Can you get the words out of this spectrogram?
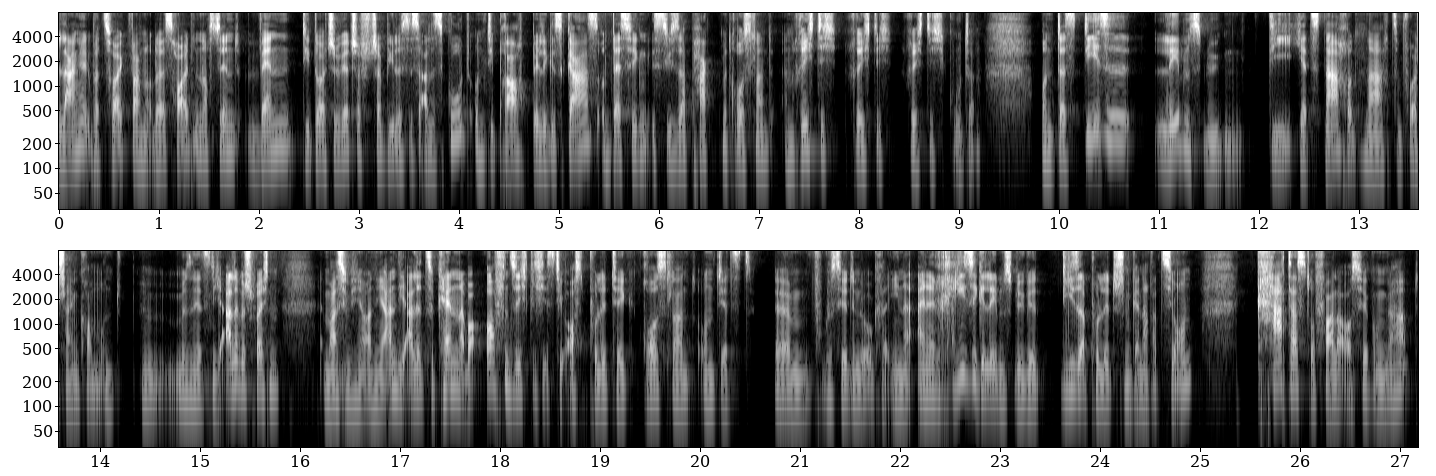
lange überzeugt waren oder es heute noch sind, wenn die deutsche Wirtschaft stabil ist, ist alles gut und die braucht billiges Gas und deswegen ist dieser Pakt mit Russland ein richtig, richtig, richtig guter. Und dass diese Lebenslügen, die jetzt nach und nach zum Vorschein kommen und müssen jetzt nicht alle besprechen, maße ich mich auch nicht an, die alle zu kennen, aber offensichtlich ist die Ostpolitik Russland und jetzt ähm, fokussiert in der Ukraine eine riesige Lebenslüge dieser politischen Generation, katastrophale Auswirkungen gehabt.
